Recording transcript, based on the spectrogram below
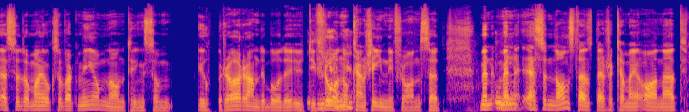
alltså de har ju också varit med om någonting som upprörande både utifrån och kanske inifrån. Så att, men, men alltså någonstans där så kan man ju ana att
